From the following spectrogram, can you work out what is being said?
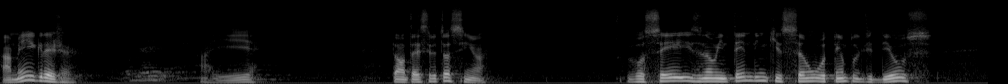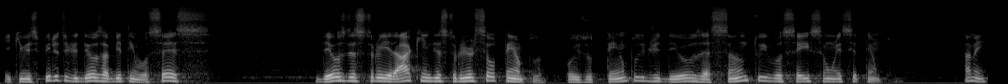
Amém, igreja? Amém. Aí. Então, está escrito assim, ó. Vocês não entendem que são o templo de Deus e que o Espírito de Deus habita em vocês? Deus destruirá quem destruir seu templo, pois o templo de Deus é santo e vocês são esse templo. Amém.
